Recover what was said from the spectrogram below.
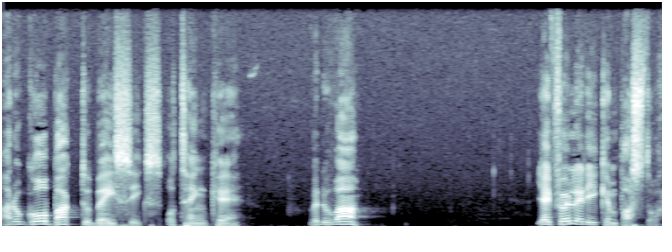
er å gå back to basics og tenke Vet du hva? Jeg følger ikke en pastor.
